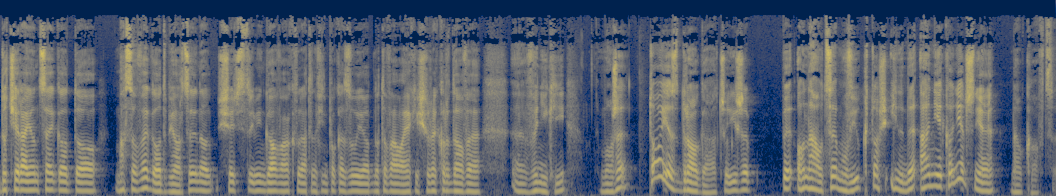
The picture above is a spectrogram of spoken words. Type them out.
docierającego do masowego odbiorcy. No, sieć streamingowa, która ten film pokazuje, odnotowała jakieś rekordowe e, wyniki. Może to jest droga, czyli żeby o nauce mówił ktoś inny, a niekoniecznie naukowcy.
